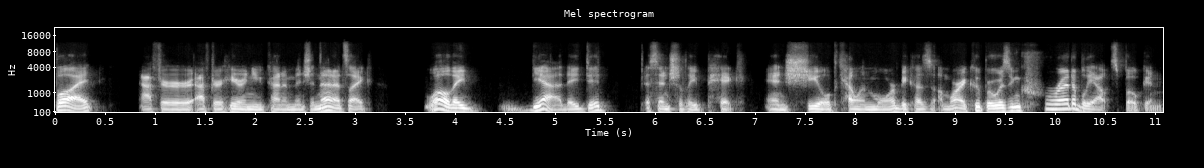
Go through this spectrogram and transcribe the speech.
But after after hearing you kind of mention that, it's like, well, they yeah, they did essentially pick and shield Kellen Moore because Amari Cooper was incredibly outspoken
